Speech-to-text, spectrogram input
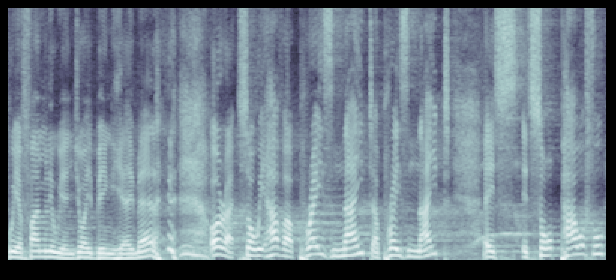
we are family, we enjoy being here, amen? All right, so we have a praise night, a praise night. It's, it's so powerful.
